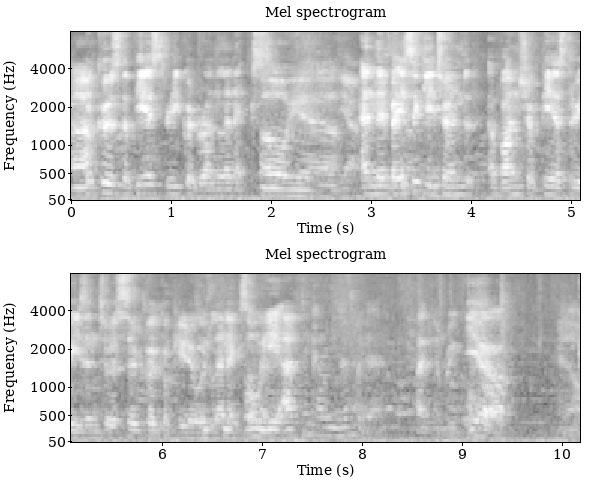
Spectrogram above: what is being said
Uh. because the PS3 could run Linux. Oh yeah. Yeah. And they basically turned a bunch of PS3s into a supercomputer with Linux. Oh on it. yeah, I think I remember that. If I can recall. Yeah, You know.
